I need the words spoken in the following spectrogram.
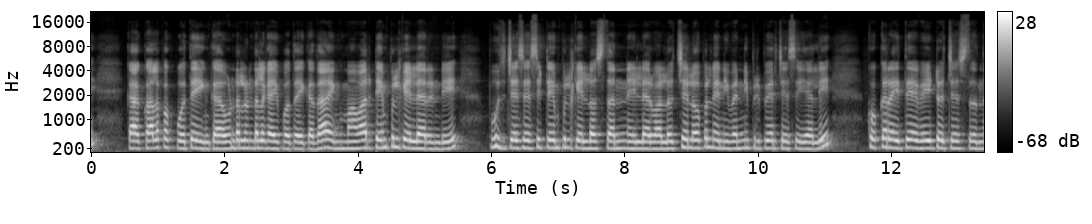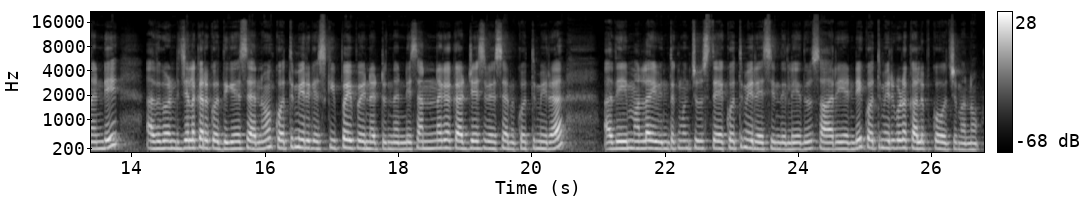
కలపకపోతే ఇంకా ఉండలుండలుగా అయిపోతాయి కదా. ఇంక మా వారు టెంపుల్కి వెళ్ళారండి. పూజ చేసేసి టెంపుల్కి వెళ్ళి వస్తానని వెళ్ళారు. వాళ్ళు వచ్చే లోపల నేను ఇవన్నీ ప్రిపేర్ చేసేయాలి. కుక్కర్ అయితే వెయిట్ వచ్చేస్తుందండి. అదిగోండి జీలకర్ర కొద్దిగా వేసాను. కొత్తిమీర స్కిప్ అయిపోయినట్టుందండి. సన్నగా కట్ చేసి వేసాను కొత్తిమీర. అది మళ్ళీ ఇంతకుముందు చూస్తే కొత్తిమీర వేసింది. లేదు సారీ అండి. కొత్తిమీర కూడా కలుపుకోవచ్చు మనం.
